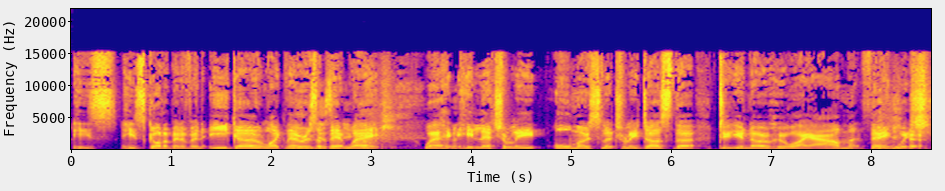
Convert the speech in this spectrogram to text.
he's he's got a bit of an ego. Like there He is a bit where ego. where he literally almost literally does the "Do you know who I am?" thing, which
